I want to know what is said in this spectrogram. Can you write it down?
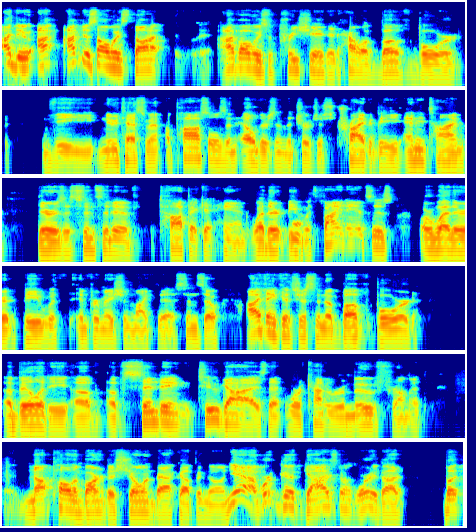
I do. I, I've just always thought, I've always appreciated how above board the New Testament apostles and elders in the churches try to be anytime there is a sensitive topic at hand, whether it be with finances or whether it be with information like this. And so I think it's just an above board ability of of sending two guys that were kind of removed from it, not Paul and Barnabas showing back up and going, "Yeah, we're good guys, don't worry about it," but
